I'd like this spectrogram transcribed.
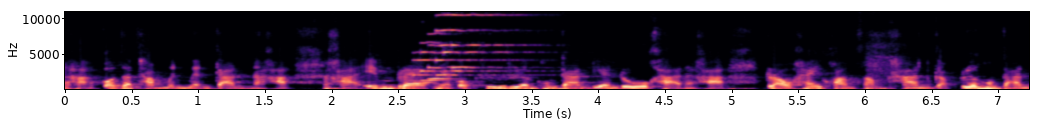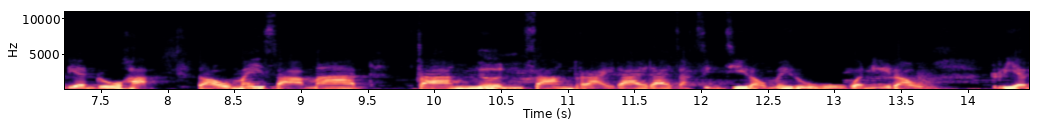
นะคะ ก็จะทำเหมือนเหมือนๆกันนะคะนะคะเอ็มแรกเนี่ยก็คือเรื่องของการเรียนรู้ค่ะนะคะ เราให้ความสำคัญกับเรื่องของการเรียนรู้ค่ะ เราไม่สามารถสร้างเงินสร้างรายได้ได้จากสิ่งที่เราไม่รู้ วันนี้เราเรียน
